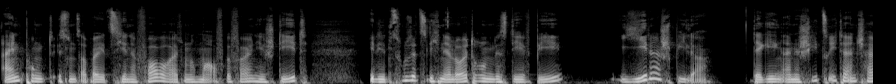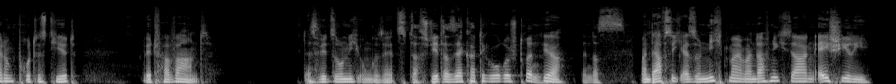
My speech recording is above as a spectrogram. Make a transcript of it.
Ein Punkt ist uns aber jetzt hier in der Vorbereitung nochmal aufgefallen. Hier steht in den zusätzlichen Erläuterungen des DFB, jeder Spieler, der gegen eine Schiedsrichterentscheidung protestiert, wird verwarnt. Das wird so nicht umgesetzt. Das steht da sehr kategorisch drin. Ja. Wenn das, Man darf sich also nicht mal, man darf nicht sagen, ey Schiri,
